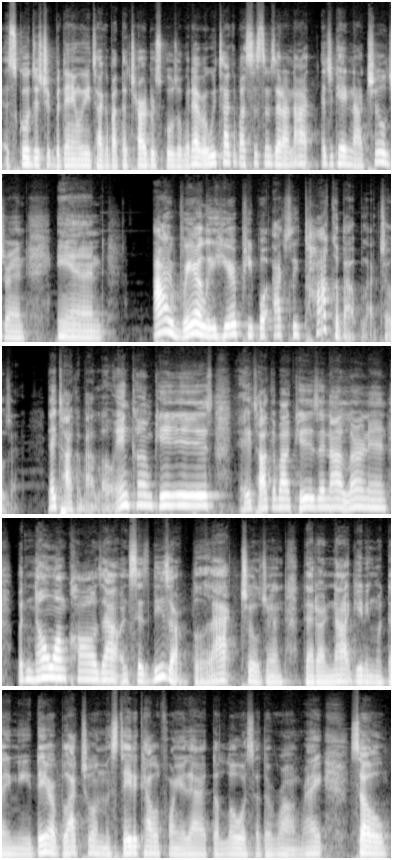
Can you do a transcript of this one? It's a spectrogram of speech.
a school district but then when we talk about the charter schools or whatever we talk about systems that are not educating our children. And i rarely hear people actually talk about black children they talk about low income kids. They talk about kids that are not learning, but no one calls out and says these are black children that are not getting what they need. They are black children in the state of California that are at the lowest of the rung, right? So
